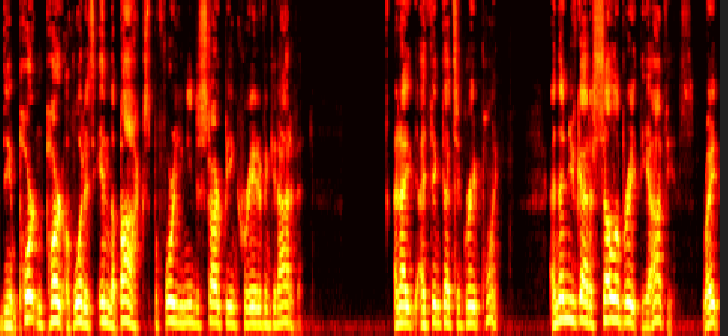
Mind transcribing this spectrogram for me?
the important part of what is in the box before you need to start being creative and get out of it. And I, I think that's a great point. And then you've got to celebrate the obvious, right?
